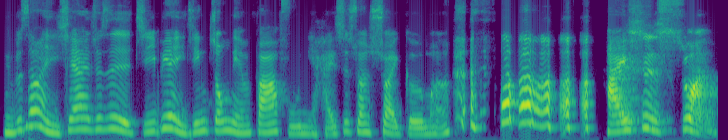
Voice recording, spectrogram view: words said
你不知道你现在就是，即便已经中年发福，你还是算帅哥吗？还是算，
